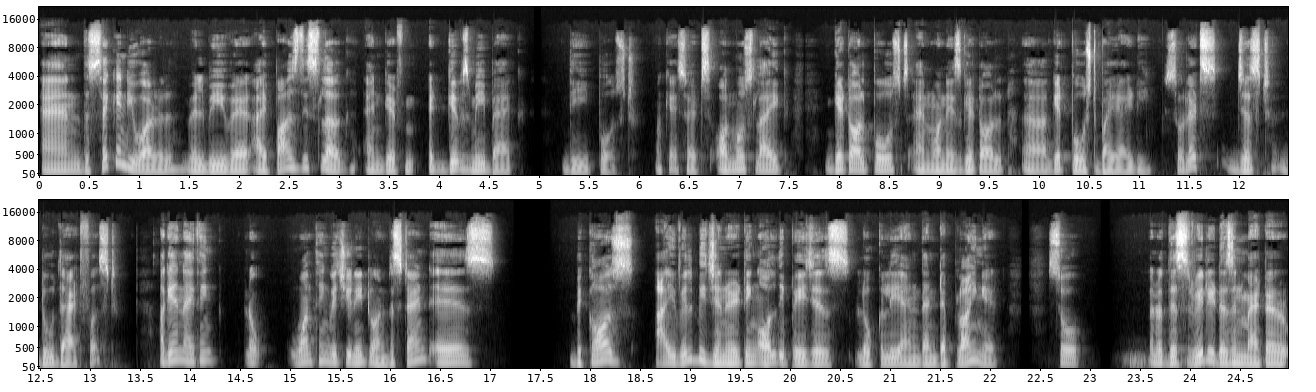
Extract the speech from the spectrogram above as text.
and the second URL will be where I pass the slug and give it gives me back the post. Okay, so it's almost like get all posts and one is get all uh, get post by ID. So let's just do that first. Again, I think you know one thing which you need to understand is because I will be generating all the pages locally and then deploying it. So you know this really doesn't matter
